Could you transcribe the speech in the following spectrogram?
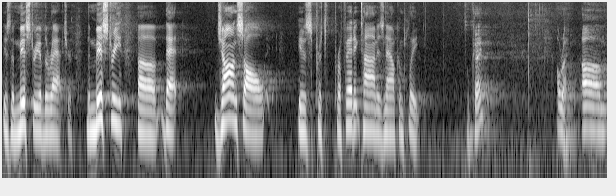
is the mystery of the rapture. The mystery uh, that John saw is pro- prophetic time is now complete. Okay? All right. Um,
